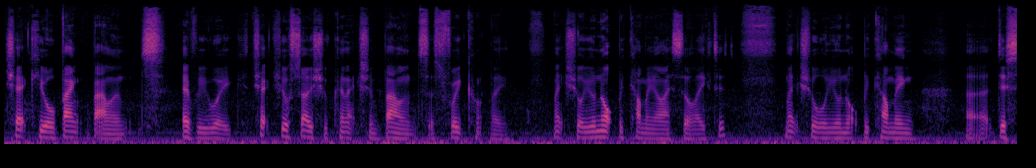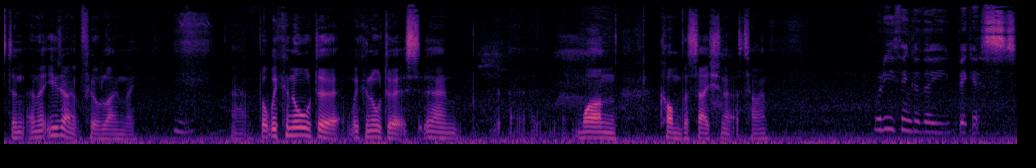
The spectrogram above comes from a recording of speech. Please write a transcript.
check your bank balance every week, check your social connection balance as frequently. Make sure you're not becoming isolated, make sure you're not becoming uh, distant and that you don't feel lonely. Mm. Uh, but we can all do it, we can all do it um, uh, one conversation at a time. What do you think are the biggest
